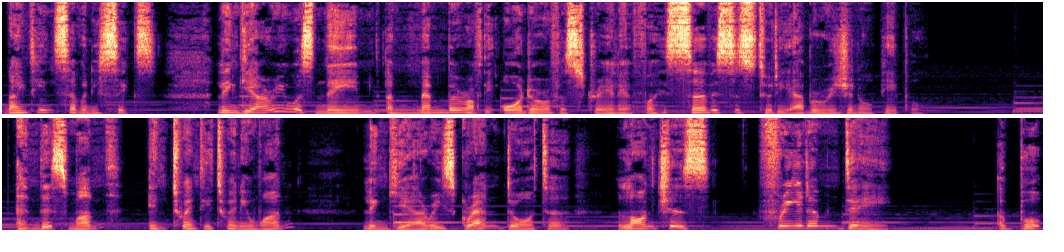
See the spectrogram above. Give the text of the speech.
1976, Lingiari was named a member of the Order of Australia for his services to the Aboriginal people. And this month, in 2021, Lingiari's granddaughter launches Freedom Day, a book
